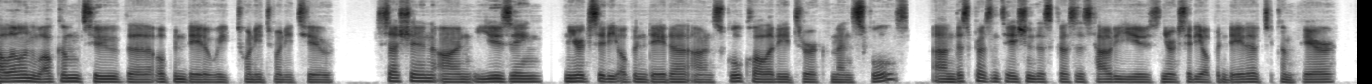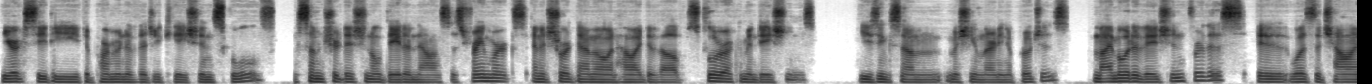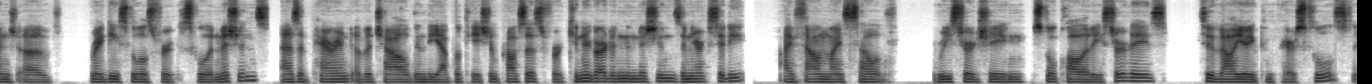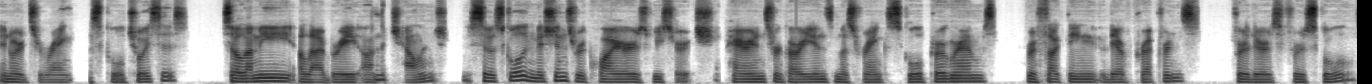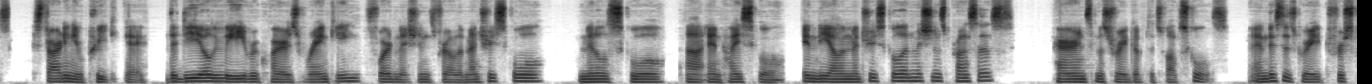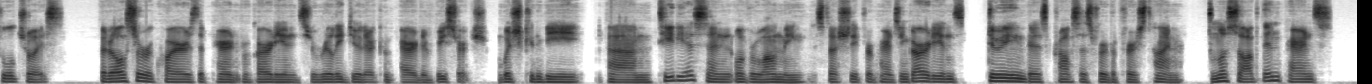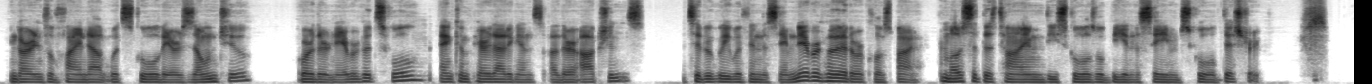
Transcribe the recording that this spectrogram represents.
Hello and welcome to the Open Data Week 2022 session on using New York City open data on school quality to recommend schools. Um, this presentation discusses how to use New York City open data to compare New York City Department of Education schools, some traditional data analysis frameworks, and a short demo on how I develop school recommendations using some machine learning approaches. My motivation for this is, was the challenge of ranking schools for school admissions. As a parent of a child in the application process for kindergarten admissions in New York City, I found myself researching school quality surveys to evaluate and compare schools in order to rank school choices. So let me elaborate on the challenge. So school admissions requires research. Parents or guardians must rank school programs reflecting their preference for their for schools starting in pre-K. The DOE requires ranking for admissions for elementary school, middle school, uh, and high school. In the elementary school admissions process, parents must rank up to 12 schools. And this is great for school choice, but it also requires the parent or guardian to really do their comparative research, which can be um, tedious and overwhelming, especially for parents and guardians doing this process for the first time. Most often, parents and guardians will find out what school they are zoned to or their neighborhood school and compare that against other options, typically within the same neighborhood or close by. Most of the time, these schools will be in the same school district.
